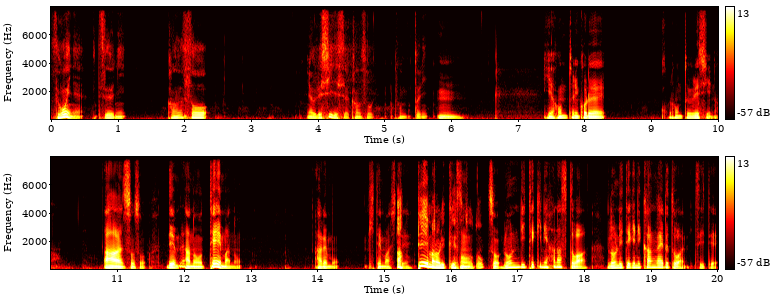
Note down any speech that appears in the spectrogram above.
すごいね普通に感想。いや嬉しいですよ感想。本当に。うん。いや本当にこれこれ本当嬉しいな。ああそうそう。であのテーマのあれも来てましあてテーマのリクエストうんってこと、そう論理的に話すとは論理的に考えるとはについて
